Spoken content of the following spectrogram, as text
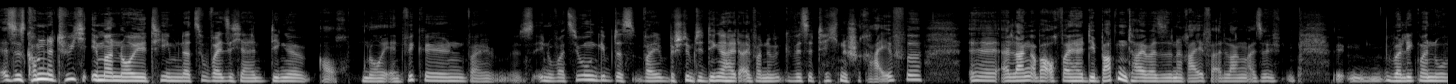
Also es kommen natürlich immer neue Themen dazu, weil sich ja Dinge auch neu entwickeln, weil es Innovationen gibt, dass, weil bestimmte Dinge halt einfach eine gewisse technische Reife äh, erlangen, aber auch weil ja Debatten teilweise so eine Reife erlangen. Also ich, äh, überleg mal nur,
